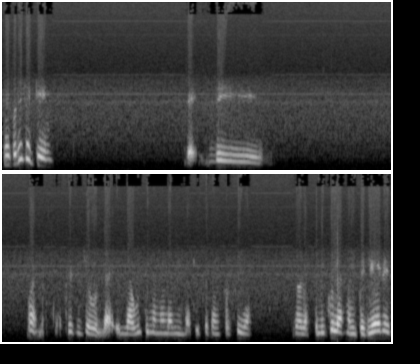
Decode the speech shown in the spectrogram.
Me parece que de, bueno, qué sé yo, la, la, última no la vi, la que hizo con Sofía, pero las películas anteriores,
